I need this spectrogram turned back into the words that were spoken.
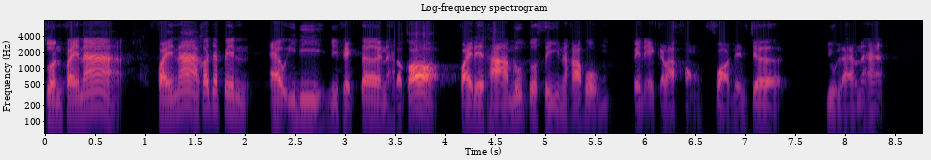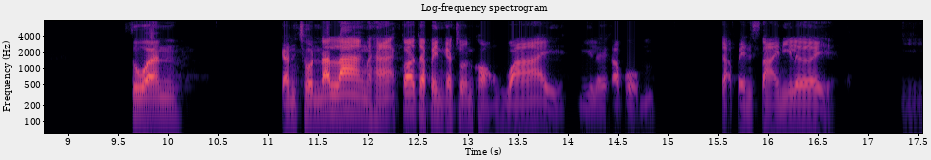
ส่วนไฟหน้าไฟหน้าก็จะเป็น LED reflector นะแล้วก็ไฟ daytime รูปตัว C นะครับผมเป็นเอกลักษณ์ของ Ford Ranger อยู่แล้วนะฮะส่วน กันชนด้านล่างนะฮะก็จะเป็นกันชนของ Y นี่เลยครับ ผมจะเป็นสไตล์นี้เลยนี่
